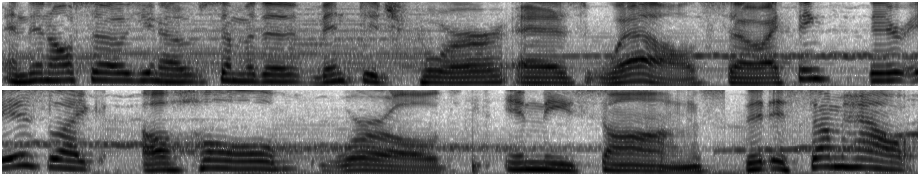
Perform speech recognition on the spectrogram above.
And then also, you know, some of the vintage horror as well. So I think there is like a whole world in these songs that is somehow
